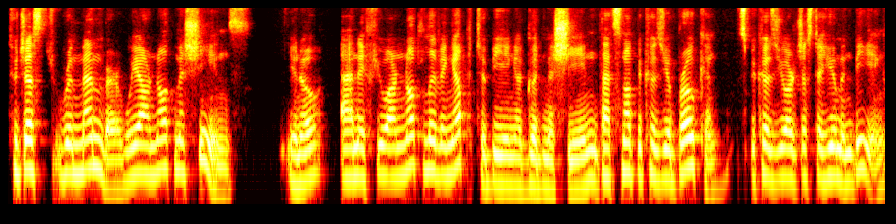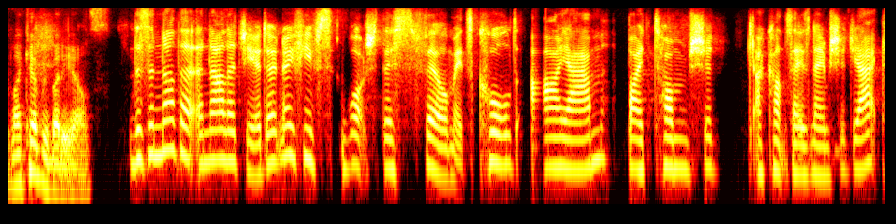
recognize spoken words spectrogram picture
to just remember we are not machines you know? And if you are not living up to being a good machine that's not because you're broken. It's because you're just a human being like everybody else. There's another analogy. I don't know if you've watched this film. It's called i am by tom Shad- I can't say his name, Shadyac.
